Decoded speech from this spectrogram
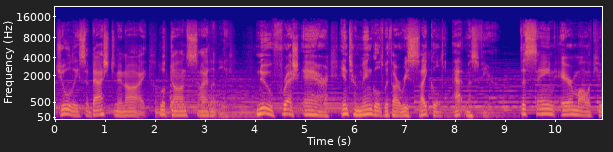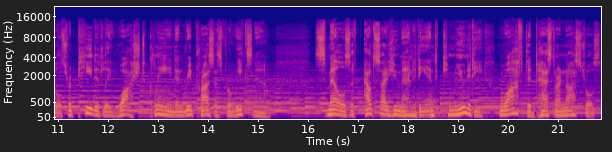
Julie, Sebastian, and I looked on silently. New, fresh air intermingled with our recycled atmosphere. The same air molecules repeatedly washed, cleaned, and reprocessed for weeks now. Smells of outside humanity and community wafted past our nostrils,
